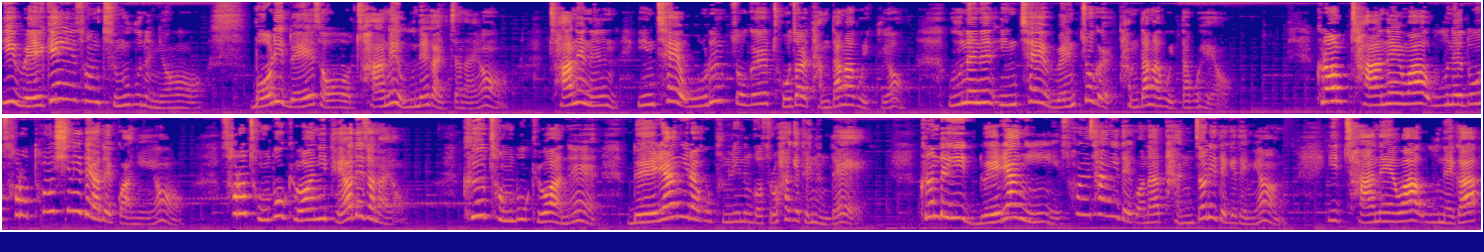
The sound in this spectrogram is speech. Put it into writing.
이 외계인 손 증후군은요, 머리 뇌에서 좌뇌 우뇌가 있잖아요. 좌뇌는 인체의 오른쪽을 조절 담당하고 있고요. 우뇌는 인체의 왼쪽을 담당하고 있다고 해요. 그럼 좌뇌와 우뇌도 서로 통신이 돼야 될 거 아니에요. 서로 정보 교환이 돼야 되잖아요. 그 정보 교환을 뇌량이라고 불리는 것으로 하게 되는데 그런데 이 뇌량이 손상이 되거나 단절이 되게 되면 이 좌뇌와 우뇌가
